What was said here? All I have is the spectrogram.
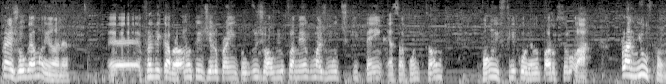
Pré-jogo é amanhã, né? É, Franklin Cabral não tem dinheiro para ir em todos os jogos do Flamengo, mas muitos que têm essa condição vão e ficam olhando para o celular. Planilson,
